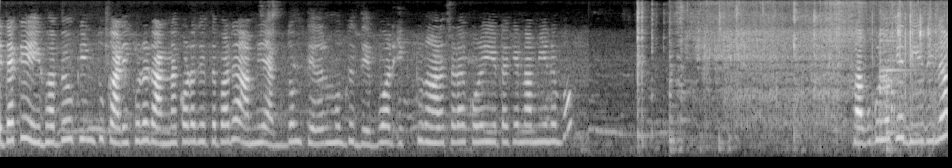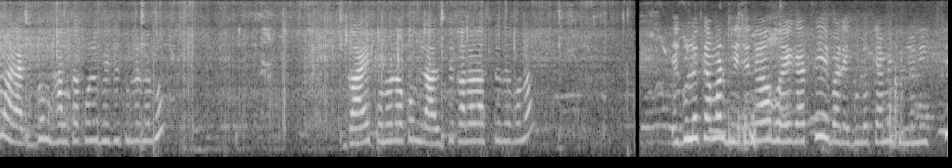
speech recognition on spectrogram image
এটাকে এইভাবেও কিন্তু কারি করে রান্না করা যেতে পারে। আমি একদম তেলের মধ্যে দেবো আর একটু নাড়াচাড়া করেই এটাকে নামিয়ে নেব। সবগুলোকে দিয়ে দিলাম আর একদম হালকা করে ভেজে তুলে নেব। গায়ে কোনো রকম লালচে কালার আসতে দেবো না। এগুলোকে আমার ভেজে নেওয়া হয়ে গেছে, এবার এগুলোকে আমি তুলে নিচ্ছি।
